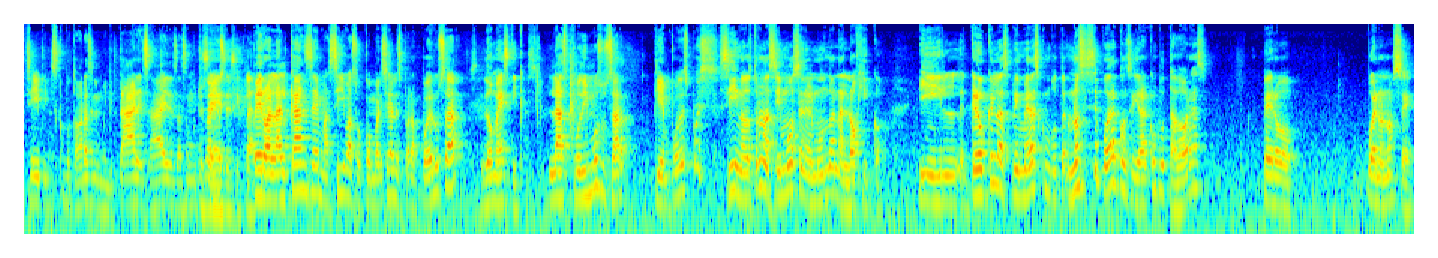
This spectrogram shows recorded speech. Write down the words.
Sí, pinches computadoras en militares hay desde hace muchos Sí, años. sí, sí, claro. Pero al alcance, masivas o comerciales para poder usar, Domésticas. las pudimos usar tiempo después. Sí, nosotros nacimos en el mundo analógico. Y creo que las primeras computadoras. No sé si se pueda considerar computadoras. Pero. Bueno, no sé.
